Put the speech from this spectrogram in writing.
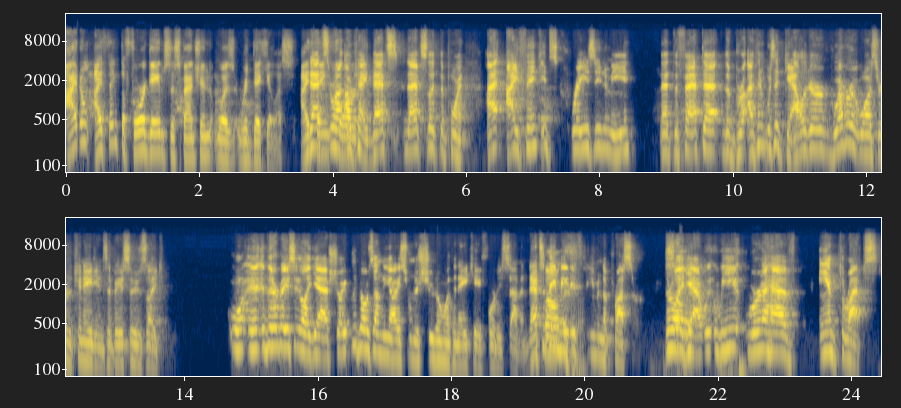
I don't. I think the four game suspension was ridiculous. I that's think right. For, okay, that's that's like the point. I I think it's crazy to me that the fact that the I think was it Gallagher, whoever it was for the Canadiens, that basically was like, well, it, they're basically like, yeah, Scheifele goes on the ice, from to shoot him with an AK forty seven. That's what well, they made it seem in the presser. They're so, like, yeah, we, we we're gonna have anthrax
